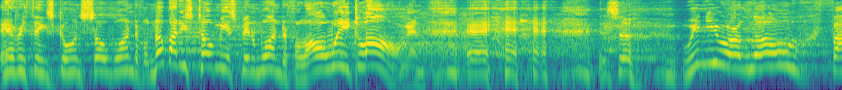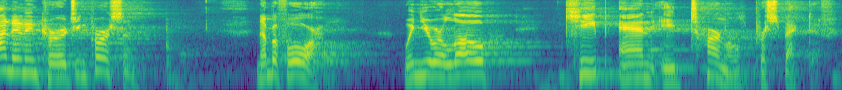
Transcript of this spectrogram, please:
everything's going so wonderful. Nobody's told me it's been wonderful all week long. And, and so when you are low, find an encouraging person. Number four, when you are low, keep an eternal perspective.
